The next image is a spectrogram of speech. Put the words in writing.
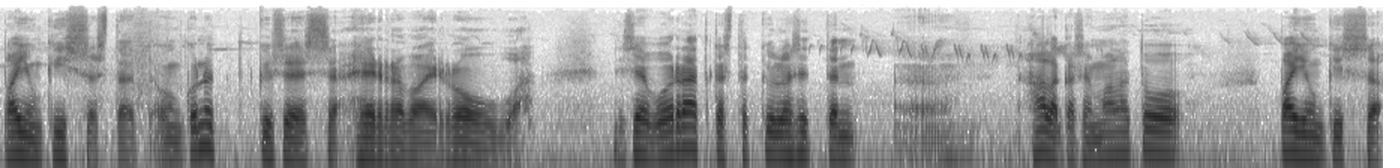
pajun kissasta, että onko nyt kyseessä herra vai rouva. Niin se voi ratkaista kyllä sitten ää, halkaisemalla tuo pajun kissa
